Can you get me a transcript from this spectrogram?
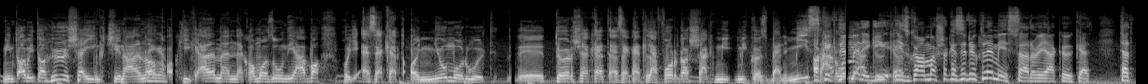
mint amit a hőseink csinálnak, Igen. akik elmennek Amazóniába, hogy ezeket a nyomorult törzseket, ezeket leforgassák, miközben mészárolják Akik nem elég őket. Izgalmasak, ezért ők lemészárolják őket. Tehát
